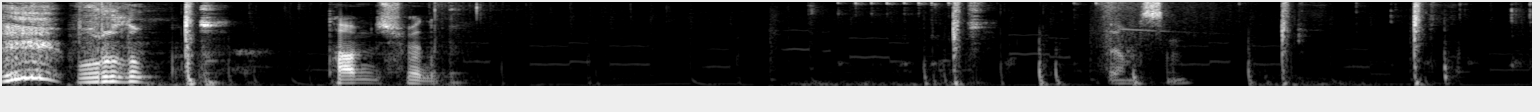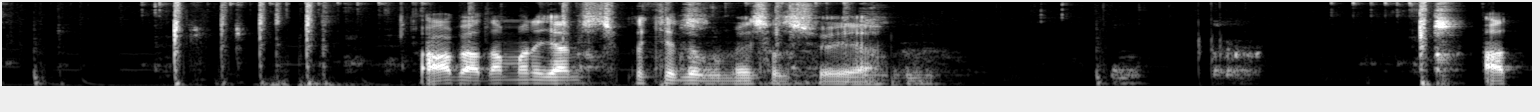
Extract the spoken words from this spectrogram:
Vuruldum. Tam düşmedim. Adamsın. Abi adam bana yanlış çıplak elle vurmaya çalışıyor ya. At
